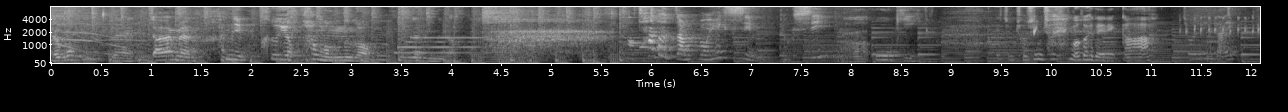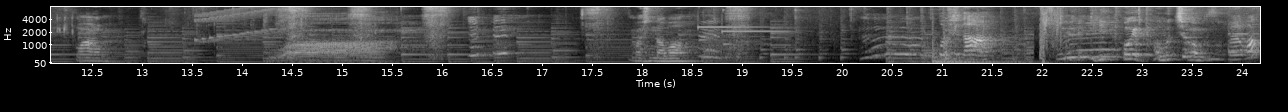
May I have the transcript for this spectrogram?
배고플 때 짜장면 한 입 크게 확 먹는 거 힘듭니다. 아, 차돌 짬뽕 핵심 역시 고기. 좀 조심조심 먹어야 되니까 쫄린다. 와 와. 맛있나 봐. 멋이다. 이 턱에 다 묻혀가면서. 뭐라고?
